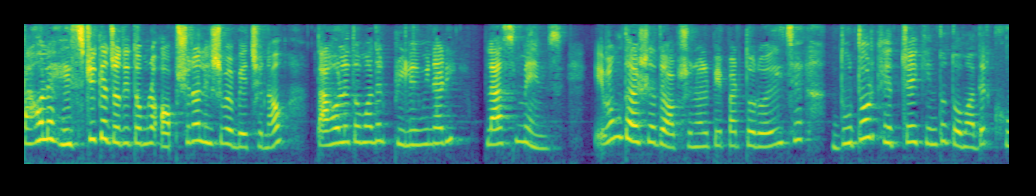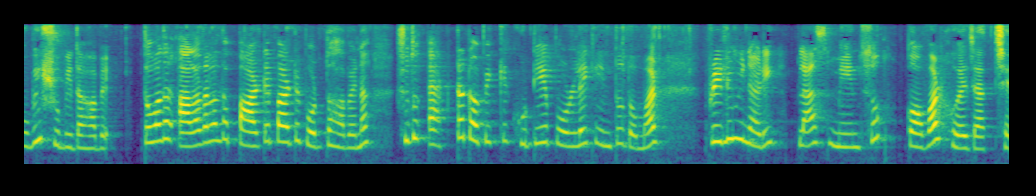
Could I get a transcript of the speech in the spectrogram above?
তাহলে হিস্ট্রিকে যদি তোমরা অপশনাল হিসেবে বেছে নাও, তাহলে তোমাদের প্রিলিমিনারি প্লাস মেন্স এবং তার সাথে অপশনাল পেপার তো রয়েছে দুটোর ক্ষেত্রেই কিন্তু তোমাদের খুবই সুবিধা হবে। তোমাদের আলাদা আলাদা পার্টে পার্টে পড়তে হবে না। শুধু একটা টপিককে খুঁটিয়ে পড়লে কিন্তু তোমার প্রিলিমিনারি প্লাস মেন্সও কভার হয়ে যাচ্ছে।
